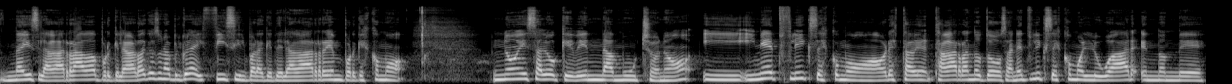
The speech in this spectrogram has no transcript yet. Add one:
nadie se la agarraba, porque la verdad que es una película difícil para que te la agarren, porque es como no es algo que venda mucho, ¿no? Y, y Netflix es como, ahora está, está agarrando todo, o sea, Netflix es como el lugar en donde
